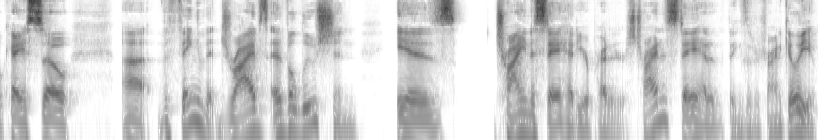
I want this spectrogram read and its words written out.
Okay, so uh, the thing that drives evolution is trying to stay ahead of your predators, trying to stay ahead of the things that are trying to kill you.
